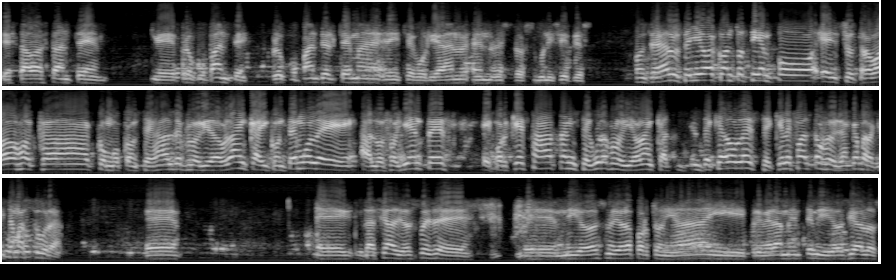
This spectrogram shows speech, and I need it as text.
está bastante eh, preocupante, preocupante el tema de inseguridad en, nuestros municipios. Concejal, ¿usted lleva cuánto tiempo en su trabajo acá como concejal de Florida Blanca? Y contémosle a los oyentes eh, por qué está tan insegura Florida Blanca. ¿De qué adolece? ¿Qué le falta a Florida Blanca para que esté más segura? Eh, eh, gracias a Dios, pues eh, eh, mi Dios me dio la oportunidad y primeramente mi Dios y a los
